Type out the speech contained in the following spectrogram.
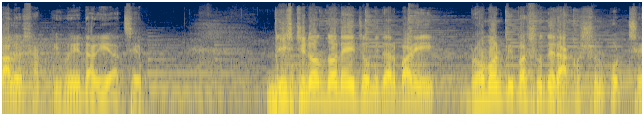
কালের সাক্ষী হয়ে দাঁড়িয়ে আছে। দৃষ্টিনন্দন এই জমিদার বাড়ি ভ্রমণ পিপাসুদের আকর্ষণ করছে।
